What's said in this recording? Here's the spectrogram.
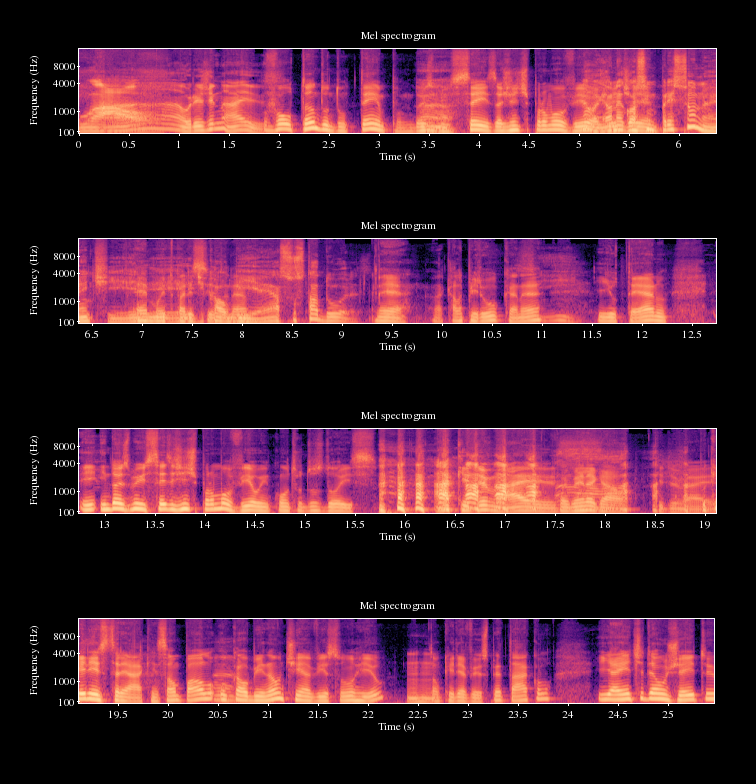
Uau! Ah, originais. Voltando no tempo, em 2006, a gente promoveu. Não, a é um gente- negócio impressionante. Ele, É muito ele parecido, de Calbi, né? é assustador. É, aquela peruca, né? Sim. E o terno. E, em 2006, a gente promoveu o encontro dos dois. Ah, que demais. Foi bem legal. Que demais. Porque ele ia estrear aqui em São Paulo, Ah. o Calbi não tinha visto no Rio, Uhum. então queria ver o espetáculo. E aí a gente deu um jeito e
